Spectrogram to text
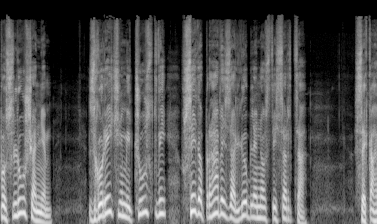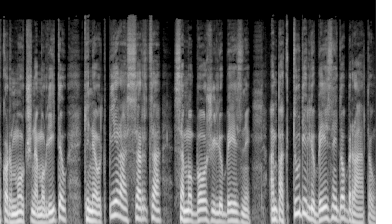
poslušanjem, z gorečnimi čustvi, vse do prave zaljubljenosti srca. Vsekakor močna molitev, ki ne odpira srca samo božji ljubezni, ampak tudi ljubezni do bratov.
